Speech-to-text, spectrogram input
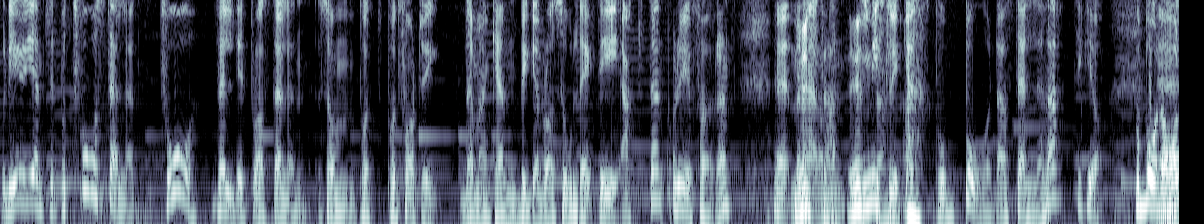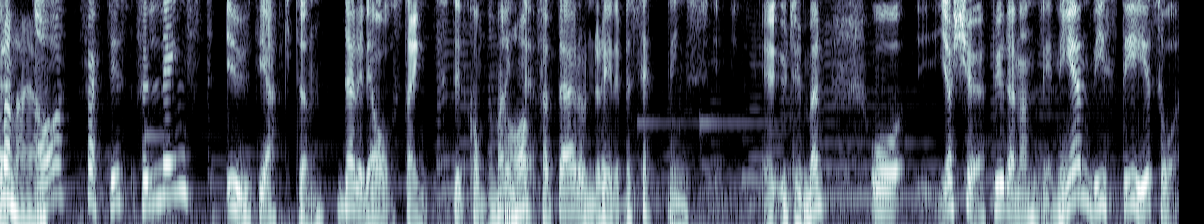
och det är ju egentligen på två ställen, två väldigt bra ställen som på, på ett fartyg där man kan bygga bra soldäck. Det är akten och det är fören. Eh, men Just här har det, man just det. misslyckats på båda ställena tycker jag. På båda Eh, hållen ja. Ja, faktiskt. För längst ut i akten, där är det avstängt. Dit kommer man Ja. inte för att där under är det Eh, utrymmen Och jag köper ju den anledningen. Visst, det är så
